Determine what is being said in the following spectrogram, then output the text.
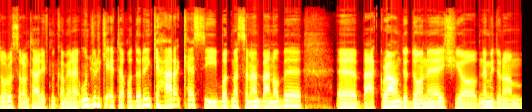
درست دارم تعریف می‌کنم یا نه. اونجوری که اعتقاد داره این که هر کسی باید مثلا بنا به background یا دانش یا نمی‌دونم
